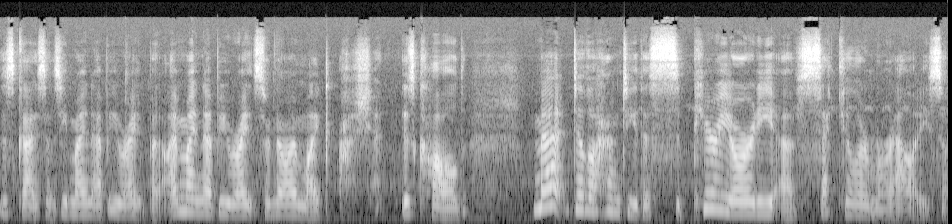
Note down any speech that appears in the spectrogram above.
this guy says he might not be right, but I might not be right, so now I'm like, oh shit, is called Matt Dillahunty, The Superiority of Secular Morality. So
